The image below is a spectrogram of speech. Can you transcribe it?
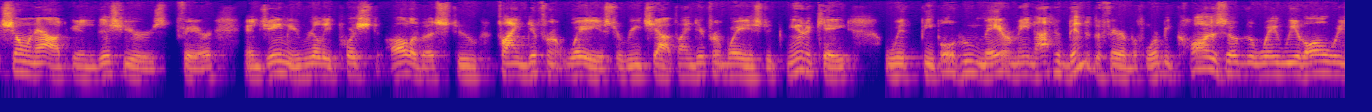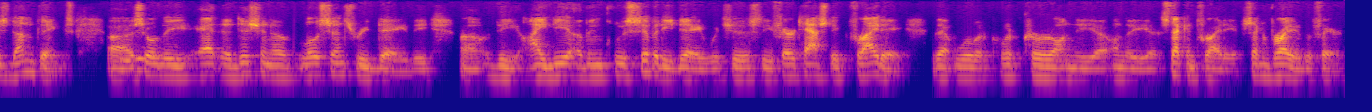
shown out in this year's fair. And Jaime really pushed all of us to find different ways to reach out, find different ways to communicate with people who may or may not have been to the fair before because of the way we have always done things. Uh, mm-hmm. so the addition of low sensory day, the uh, the idea of inclusivity day, which is the Fairtastic Friday that will occur on the uh, on the second Friday, second Friday of the fair.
